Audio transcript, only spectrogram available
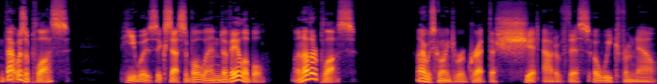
That was a plus. He was accessible and available. Another plus. I was going to regret the shit out of this a week from now,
